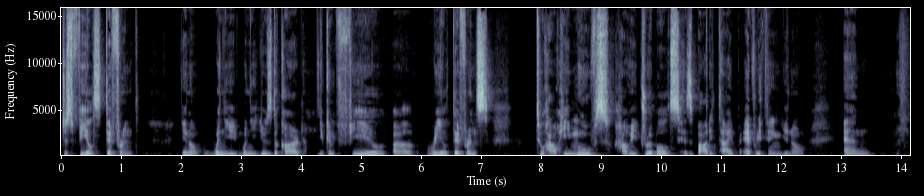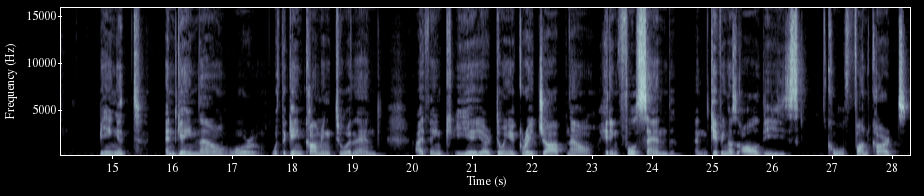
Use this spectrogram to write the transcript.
just feels different. You know, when you when you use the card, you can feel a real difference to how he moves, how he dribbles, his body type, everything, you know. And being it end game now or with the game coming to an end, I think EA are doing a great job now hitting full send and giving us all these cool fun cards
